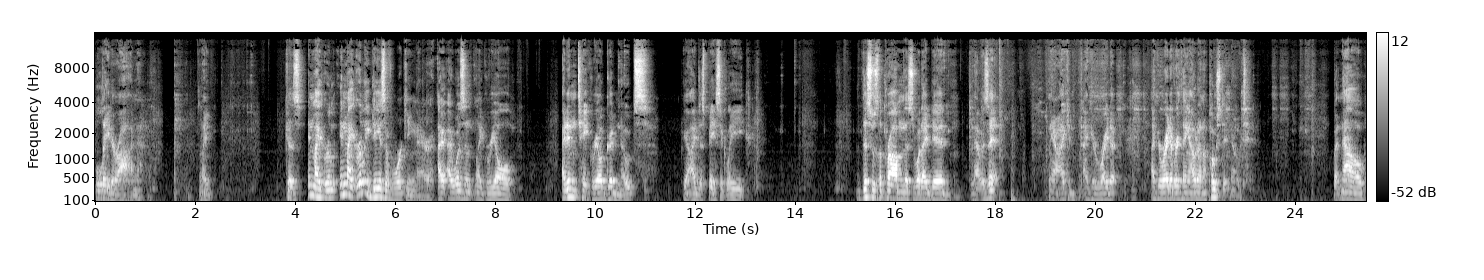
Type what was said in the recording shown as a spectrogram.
later on. Like because in my early in my early days of working there, I, I wasn't like real I didn't take real good notes. Yeah, I just basically this was the problem, this is what I did, and that was it. You know, I could I could write it I could write everything out on a post-it note. But now,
